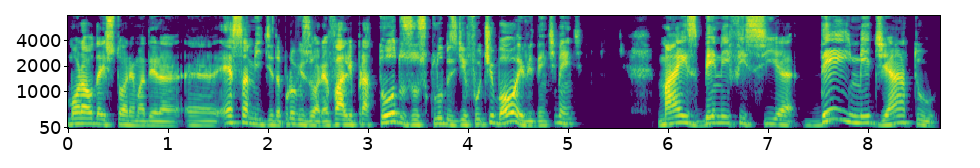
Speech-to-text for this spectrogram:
Moral da história, Madeira, eh, essa medida provisória vale para todos os clubes de futebol, evidentemente, mas beneficia de imediato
